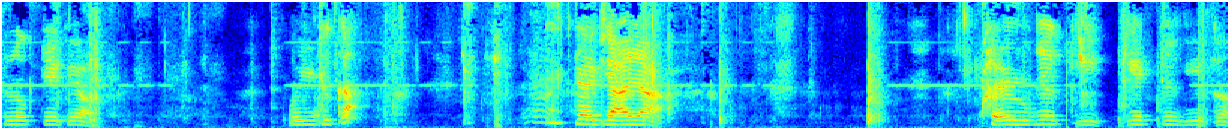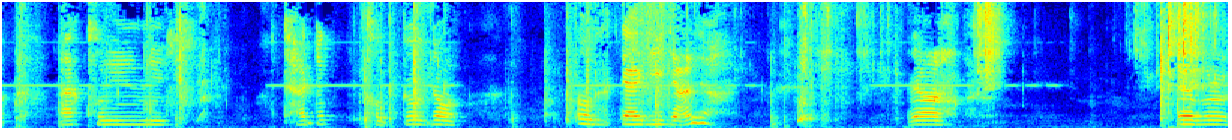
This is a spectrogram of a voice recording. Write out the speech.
이렇게요. 뭐 이거가? 야야야. 관객이 깨끗이가 나 고인이 자주 걷어서 엉따리잖아. 야, 여러분,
